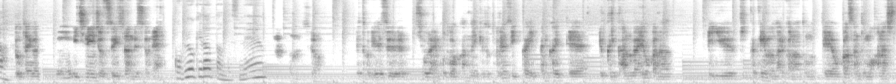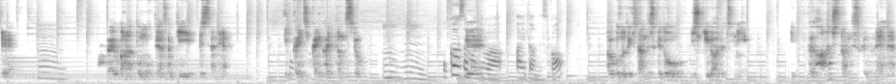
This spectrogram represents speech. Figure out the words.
あ。状態が1年以上続いてたんですよね。ご病気だったんですね。そうなんですよ。でとりあえず将来のことわかんないけどとりあえず一回一家に帰ってゆっくり考えようかなっていうきっかけにもなるかなと思ってお母さんとも話してうん考えようかなと思った矢先でしたね。一回実家に帰ったんですよ。うんうん。お母様には会えたんですか？会うことできたんですけど意識があるうちに。いっぱい話したんですけどね。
